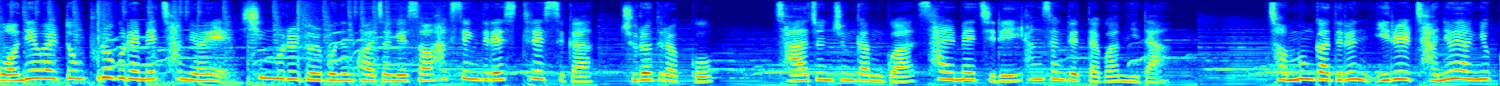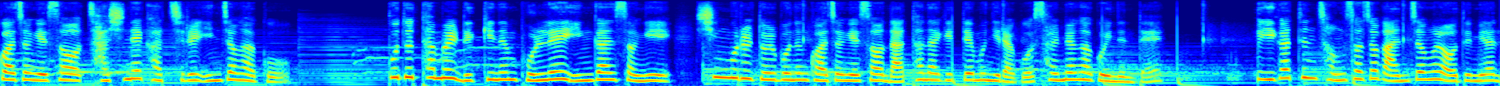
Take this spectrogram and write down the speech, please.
원예활동 프로그램에 참여해 식물을 돌보는 과정에서 학생들의 스트레스가 줄어들었고 자아존중감과 삶의 질이 향상됐다고 합니다. 전문가들은 이를 자녀 양육 과정에서 자신의 가치를 인정하고 뿌듯함을 느끼는 본래의 인간성이 식물을 돌보는 과정에서 나타나기 때문이라고 설명하고 있는데 이 같은 정서적 안정을 얻으면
